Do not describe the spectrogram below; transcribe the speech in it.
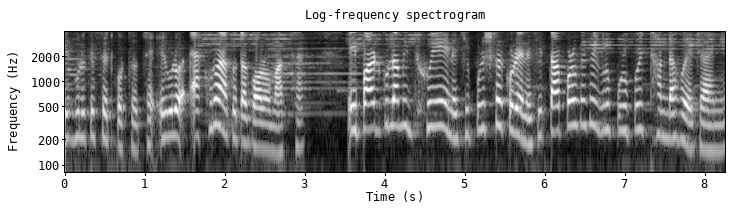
এগুলোকে সেট করতে হচ্ছে। এগুলো এখনও এতটা গরম আছে। এই পার্টগুলো আমি ধুয়ে এনেছি, পরিষ্কার করে এনেছি। তারপরেও কিন্তু এগুলো পুরোপুরি ঠান্ডা হয়ে যায়নি।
